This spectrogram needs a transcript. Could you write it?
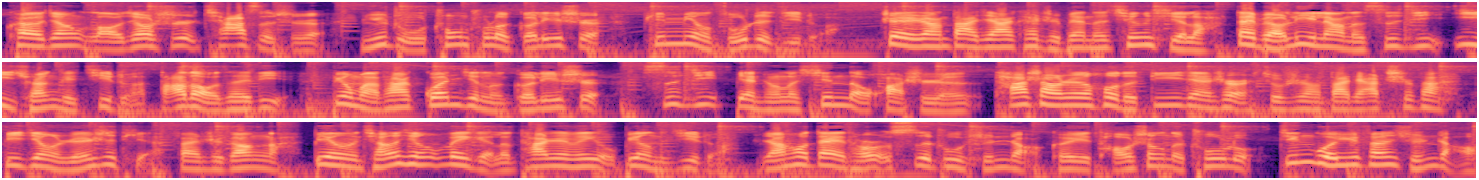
快要将老教师掐死时，女主冲出了隔离室，拼命阻止记者。这也让大家开始变得清晰了。代表力量的司机一拳给记者打倒在地，并把他关进了隔离室。司机变成了新的话事人。他上任后的第一件事就是让大家吃饭，毕竟人是铁，饭是钢啊，并强行喂给了他认为有病的记者，然后带头四处寻找可以逃生的出路。经过一番寻找，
